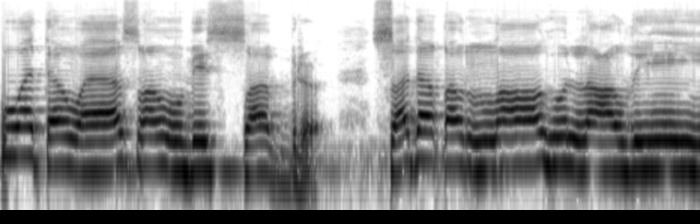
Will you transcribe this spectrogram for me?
وتواصوا بالصبر صدق الله العظيم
